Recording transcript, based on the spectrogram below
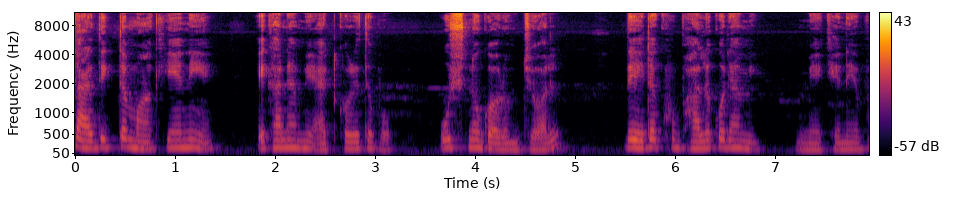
চারদিকটা মাখিয়ে নিয়ে এখানে আমি অ্যাড করে দেব উষ্ণ গরম জল। দিয়ে এটা খুব ভালো করে আমি মেখে নেব।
